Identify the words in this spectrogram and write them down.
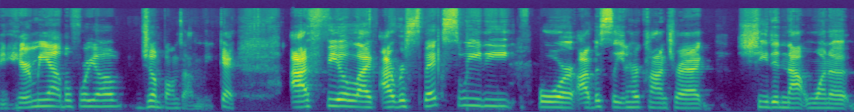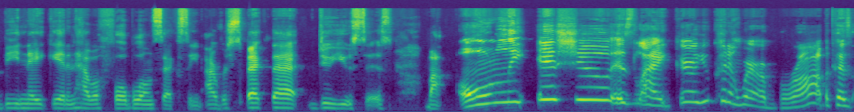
and hear me out before y'all jump on top of me. Okay, I feel like I respect Saweetie for obviously in her contract she did not want to be naked and have a full blown sex scene. I respect that. Do you, sis? My only issue is like, girl, you couldn't wear a bra because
